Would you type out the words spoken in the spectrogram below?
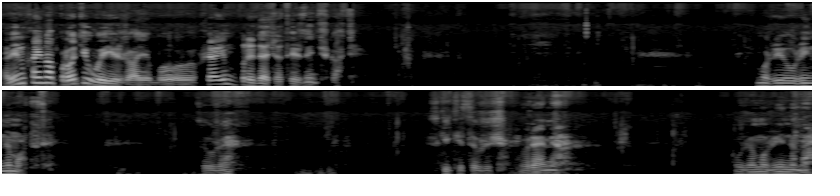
А він хай напроти виїжджає, бо ще йому прийдеться тиждень чекати. Може його вже й нема тут. Це вже скільки це вже время. Уже може і нема.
